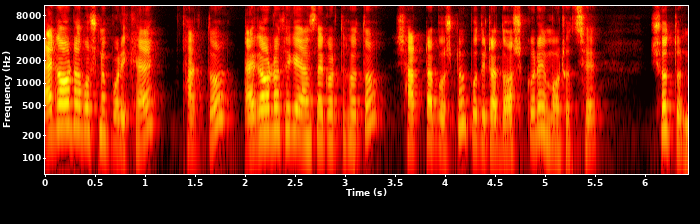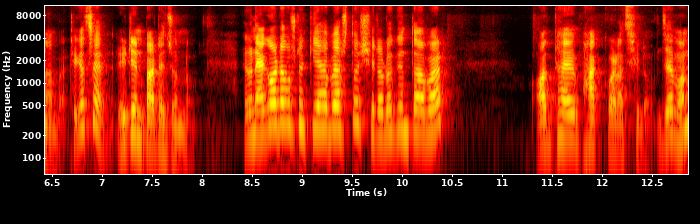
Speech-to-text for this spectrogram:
এগারোটা প্রশ্ন পরীক্ষায় থাকতো। এগারোটা থেকে অ্যান্সার করতে হতো ষাটটা প্রশ্ন, প্রতিটা দশ করে মোট হচ্ছে সত্তর নাম্বার ঠিক আছে? রিটেন পার্টের জন্য। এখন এগারোটা প্রশ্ন কীভাবে আসতো, সেটারও কিন্তু আবার অধ্যায়ে ভাগ করা ছিল। যেমন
